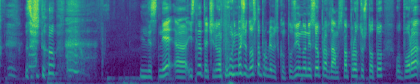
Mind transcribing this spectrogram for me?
Защо? Не, не а, истината е, че Ливърпул имаше доста проблеми с контузии, но не се оправдавам с това, просто защото отбора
